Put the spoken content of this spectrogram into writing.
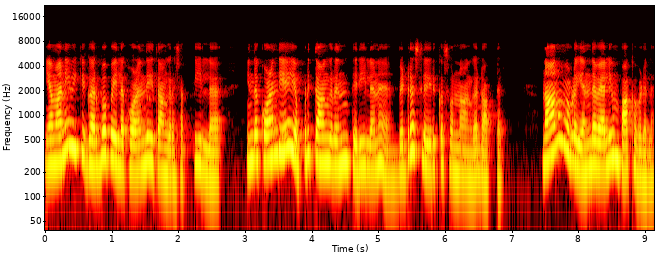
என் மனைவிக்கு கர்ப்பப்பையில் குழந்தைய தாங்குற சக்தி இல்லை. இந்த குழந்தையே எப்படி தாங்குறதுன்னு தெரியலன்னு பெட்ரெஸ்டில் இருக்க சொன்னாங்க டாக்டர். நானும் அவளை எந்த வேலையும் பார்க்க விடலை.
